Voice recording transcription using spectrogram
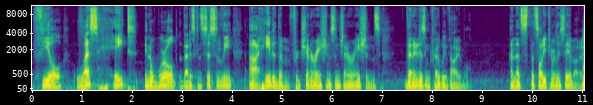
feel less hate in a world that has consistently uh, hated them for generations and generations, then it is incredibly valuable. And that's that's all you can really say about it.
